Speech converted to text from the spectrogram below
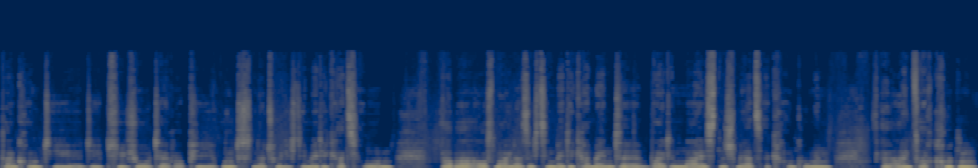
Dann kommt die, die Psychotherapie und natürlich die Medikation. Aber aus meiner Sicht sind Medikamente bei den meisten Schmerzerkrankungen einfach Krücken,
